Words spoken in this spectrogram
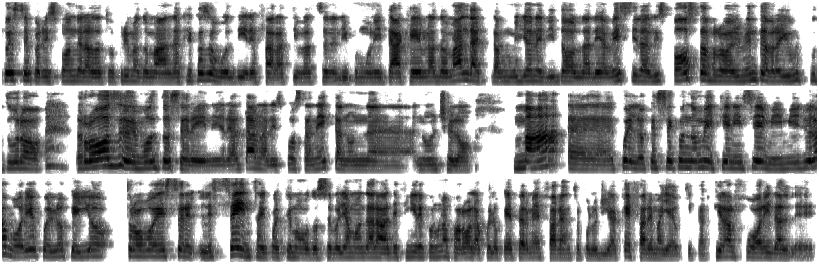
questo è per rispondere alla tua prima domanda. Che cosa vuol dire fare attivazione di comunità? Che è una domanda da un milione di dollari. Avessi la risposta, probabilmente avrei un futuro roseo e molto sereno. In realtà una risposta netta non, non ce l'ho ma eh, quello che secondo me tiene insieme i miei due lavori è quello che io trovo essere l'essenza in qualche modo, se vogliamo andare a definire con una parola quello che è per me fare antropologia, che è fare maieutica, tirar fuori dalle,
